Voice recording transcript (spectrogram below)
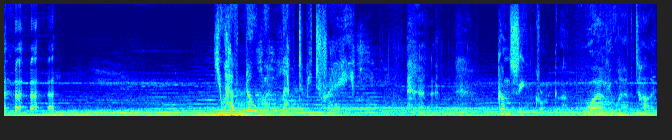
You have no one left to betray. Concede, Kronika, while you have time.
